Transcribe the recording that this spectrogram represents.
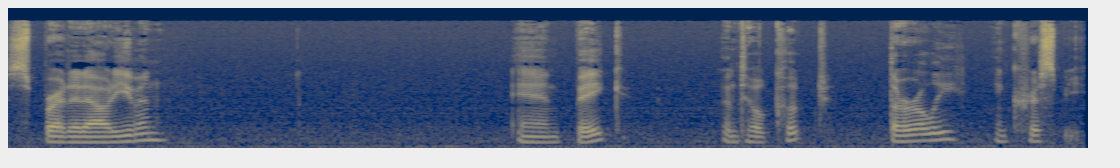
Spread it out even and bake until cooked thoroughly and crispy,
